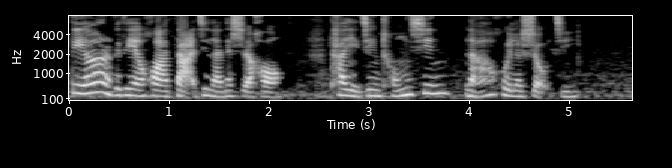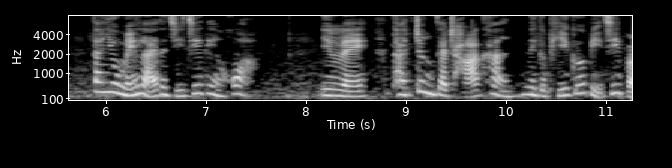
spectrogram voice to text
第二个电话打进来的时候。他已经重新拿回了手机，但又没来得及接电话，因为他正在查看那个皮革笔记本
